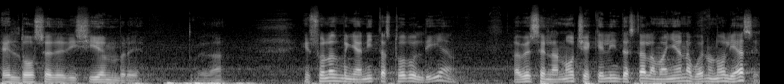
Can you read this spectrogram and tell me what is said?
el 12 de diciembre, ¿verdad? Y son las mañanitas todo el día. A veces en la noche, qué linda está la mañana, bueno, no le hace,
